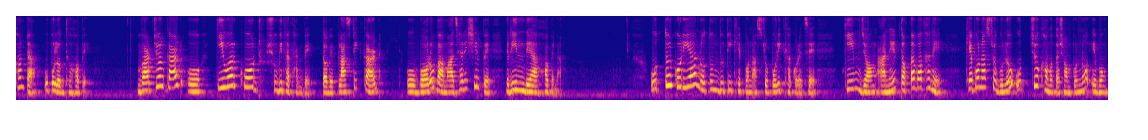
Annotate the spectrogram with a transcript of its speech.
ঘণ্টা উপলব্ধ হবে। ভার্চুয়াল কার্ড ও কিউআর কোড সুবিধা থাকবে, তবে প্লাস্টিক কার্ড ও বড় বা মাঝারি শিল্পে ঋণ দেয়া হবে না। উত্তর কোরিয়া নতুন দুটি ক্ষেপণাস্ত্র পরীক্ষা করেছে। কিম জং আনের তত্ত্বাবধানে ক্ষেপণাস্ত্রগুলো উচ্চ ক্ষমতা সম্পন্ন এবং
